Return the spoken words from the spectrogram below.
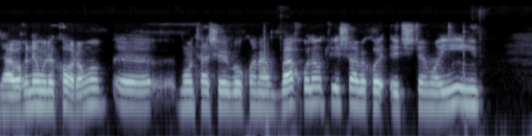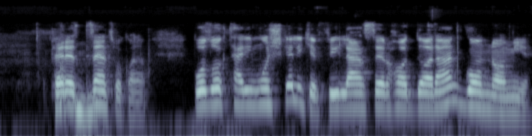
در واقع نمونه کارامو منتشر بکنم و خودم توی شبکه اجتماعی پرزنت بکنم. بزرگترین مشکلی که فریلنسرها دارن گمنامیه.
